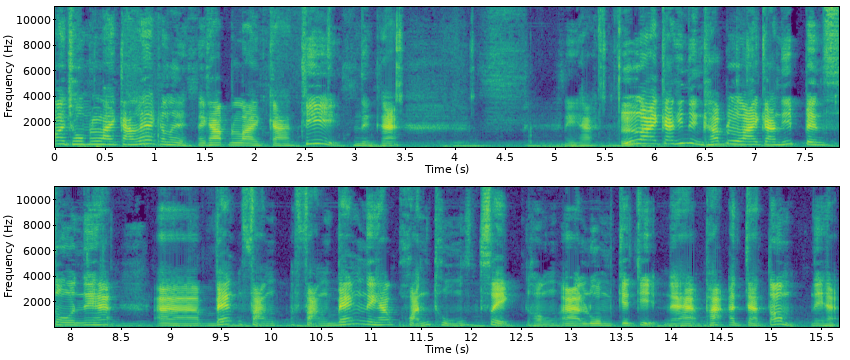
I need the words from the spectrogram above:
มาชมรายการแรกกันเลยนะครับ รายการที่หนึ่งฮะ นี่ฮะรายการที่หนึ่งครับรายการนี้เป็นโซนนะฮะอ่าแบงค์ฝังฝังแบงค์นะครับขวัญถุงเสกของอ่ารวมเกจินะฮะพระอาจารย์ต้อมนี่ฮะ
